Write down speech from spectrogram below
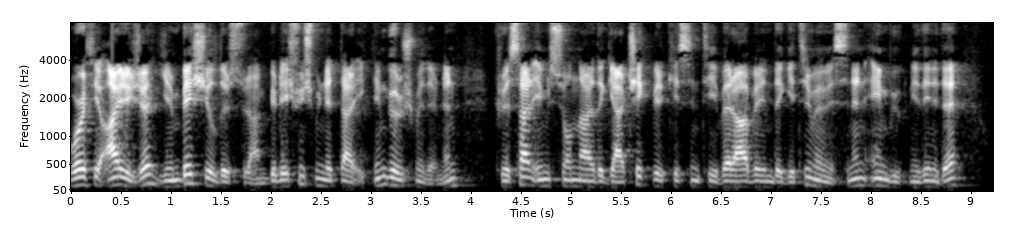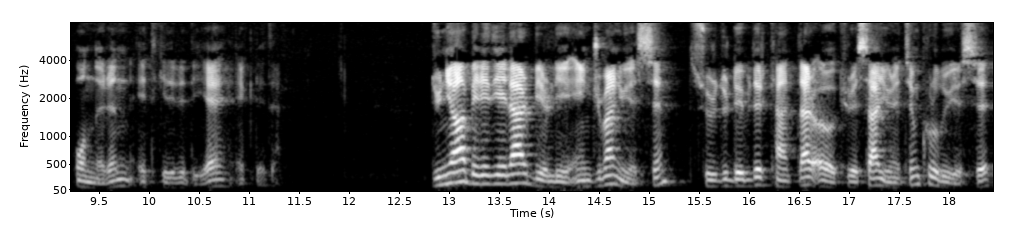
Worthy ayrıca 25 yıldır süren Birleşmiş Milletler iklim görüşmelerinin küresel emisyonlarda gerçek bir kesintiyi beraberinde getirmemesinin en büyük nedeni de onların etkileri diye ekledi. Dünya Belediyeler Birliği Encümen Üyesi, Sürdürülebilir Kentler Ağı Küresel Yönetim Kurulu Üyesi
